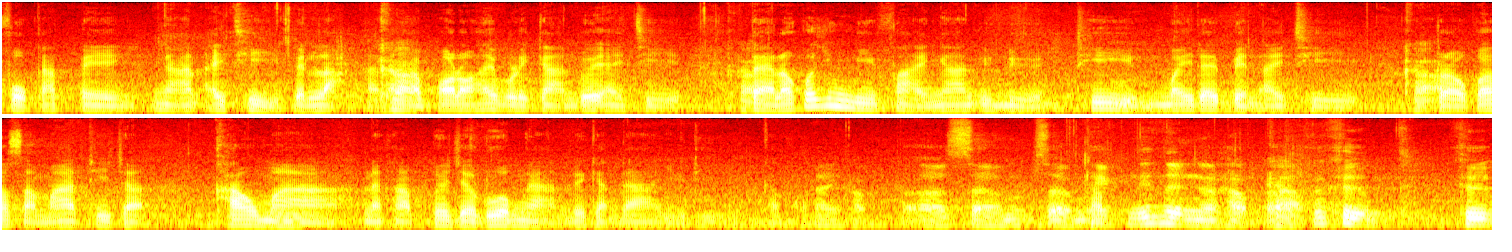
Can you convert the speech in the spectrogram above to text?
โฟกัสไปงานไอทีเป็นหลักนะคครัรับบเพราะเราให้บริการด้วยไอทีครับแต่เราก็ยังมีฝ่ายงานอื่นๆที่ไม่ได้เป็นไอทีครับ เราก็สามารถที่จะเข้ามานะครับเพื่อจะร่วมงานด้วยกันได้อยู่ดีครับผม ใช่ครับเอ่อเสริมเสริมครับเอกนิดนึงนะครับครับ ก็คือ คือ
